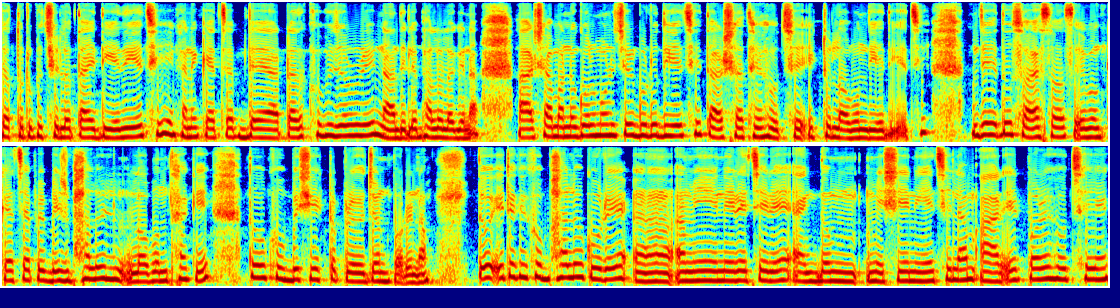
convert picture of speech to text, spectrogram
যতটুকু ছিল তাই দিয়ে দিয়েছি। এখানে ক্যাচাপ দেওয়াটা খুবই জরুরি না দিলে ভালো লাগে না। আর সামান্য গোলমরিচের গুঁড়ো দিয়েছি, তার সাথে হচ্ছে একটু লবণ দিয়ে দিয়েছি। যেহেতু সয়া সস এবং ক্যাচাপে বেশ ভালোই লবণ থাকে, তো খুব বেশি একটা প্রয়োজন পড়ে না। তো এটাকে খুব ভালো করে আমি নেড়ে চেড়ে একদম মিশিয়ে নিয়েছিলাম। আর এরপরে হচ্ছে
